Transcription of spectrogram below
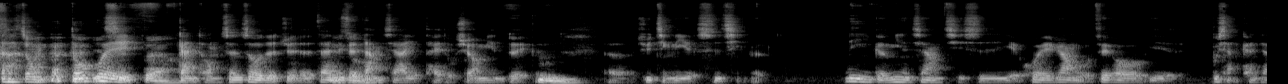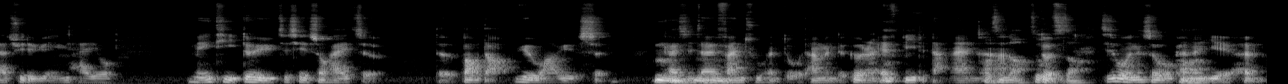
大众 都会对啊感同身受的觉得，在那个当下有太多需要面对跟嗯呃去经历的事情了。另一个面向，其实也会让我最后也不想看下去的原因，还有。媒体对于这些受害者的报道越挖越深，开始在翻出很多他们的个人 FB 的档案啊。我知道，这我知道。其实我那时候我看了也很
